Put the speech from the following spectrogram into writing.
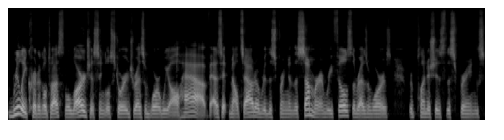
really critical to us, the largest single storage reservoir we all have. As it melts out over the spring and the summer and refills the reservoirs, replenishes the springs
